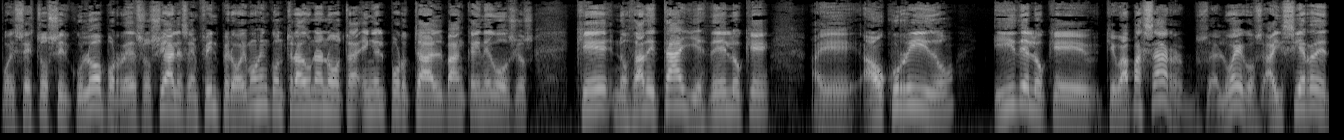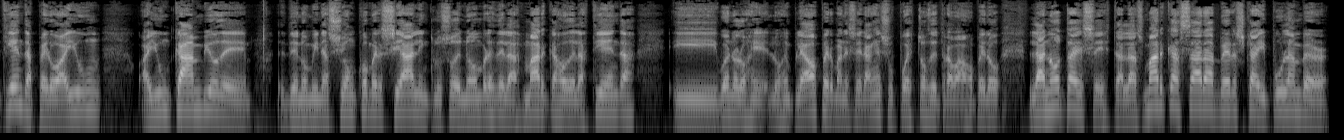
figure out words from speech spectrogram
Pues esto circuló por redes sociales, en fin, pero hemos encontrado una nota en el portal Banca y Negocios que nos da detalles de lo que eh, ha ocurrido y de lo que, va a pasar. luego, hay cierre de tiendas, pero hay un, hay un cambio de, denominación comercial, incluso de nombres de las marcas o de las tiendas, y bueno, los, los, empleados permanecerán en sus puestos de trabajo. Pero la nota es esta, las marcas Sara, Bershka y Pull&Bear,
